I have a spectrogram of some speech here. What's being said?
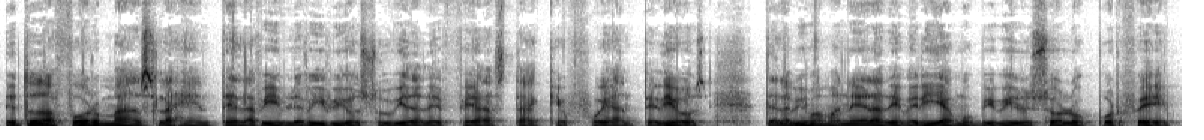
De todas formas, la gente de la Biblia vivió su vida de fe hasta que fue ante Dios. De la misma manera deberíamos vivir solo por fe.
